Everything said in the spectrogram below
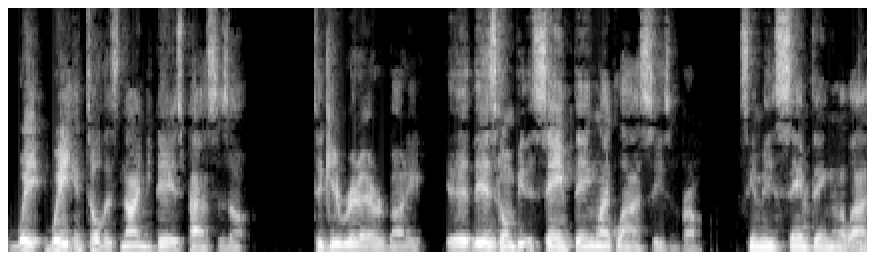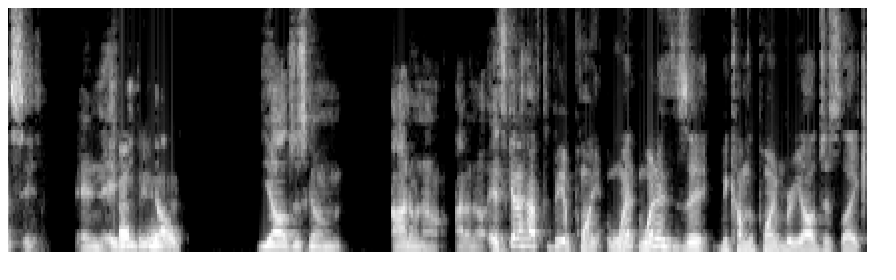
wait, wait until this ninety days passes up to get rid of everybody. It, it's gonna be the same thing like last season, bro. It's gonna be the same thing like last season, and it, y'all, y'all just gonna. I don't know. I don't know. It's gonna have to be a point. When when does it become the point where y'all just like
